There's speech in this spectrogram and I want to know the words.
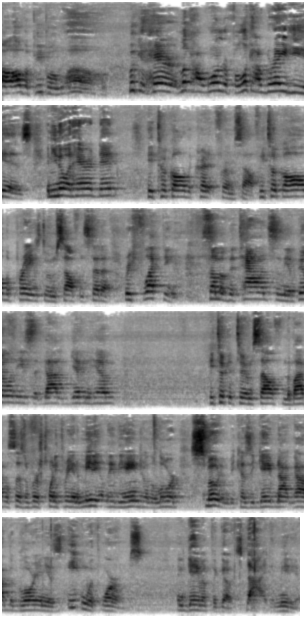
All the people, whoa, Look at Herod. Look how wonderful. Look how great he is. And you know what Herod did? He took all the credit for himself. He took all the praise to himself instead of reflecting some of the talents and the abilities that God had given him. He took it to himself, and the Bible says in verse 23 And immediately the angel of the Lord smote him because he gave not God the glory, and he was eaten with worms and gave up the ghost. Died immediately.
